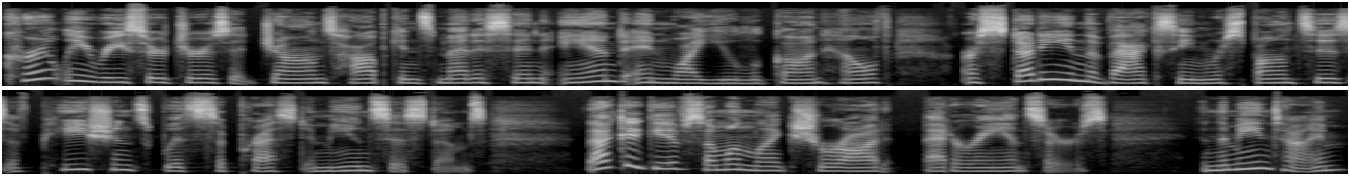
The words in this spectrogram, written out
Currently, researchers at Johns Hopkins Medicine and NYU Langone Health are studying the vaccine responses of patients with suppressed immune systems. That could give someone like Sherrod better answers. In the meantime,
